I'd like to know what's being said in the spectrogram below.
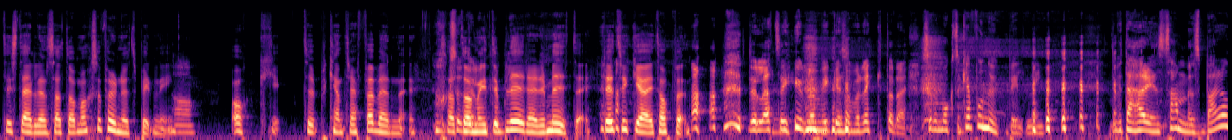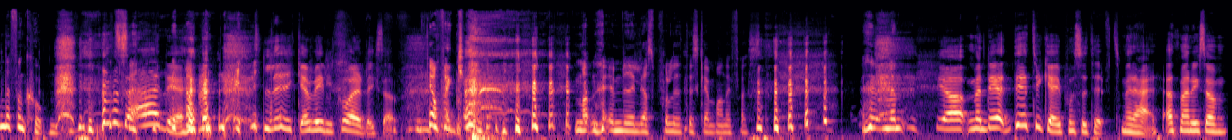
till ställen så att de också får en utbildning. Ja. Och typ kan träffa vänner. Så att de du- inte blir eremiter. Det tycker jag är toppen. Du lät så himla mycket som rektor där. Så de också kan få en utbildning. Du vet, det här är en samhällsbärande funktion. Men det är det. Lika villkor liksom. Ja, men. Man, Emilias politiska manifest. Men, Ja, men det, det tycker jag är positivt med det här. Att man liksom,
